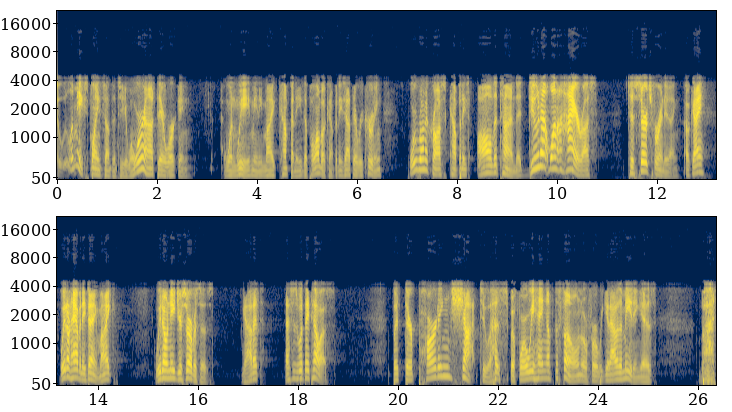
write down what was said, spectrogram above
let me explain something to you. When we're out there working, when we, meaning my company, the Palumbo Company, is out there recruiting, we run across companies all the time that do not want to hire us to search for anything, okay? We don't have anything, Mike. We don't need your services. Got it? This is what they tell us. But their parting shot to us before we hang up the phone or before we get out of the meeting is, but,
